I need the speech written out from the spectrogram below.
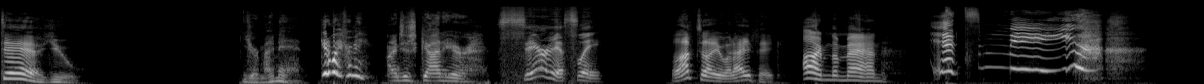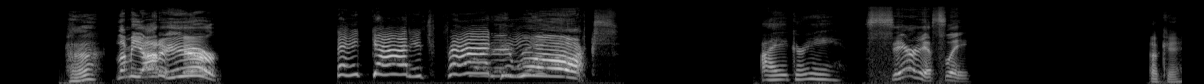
dare you? You're my man. Get away from me! I just got here. Seriously. Well, I'll tell you what I think. I'm the man. It's me! Huh? Let me out of here! Thank God it's I agree. Seriously. Okay.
